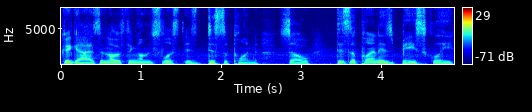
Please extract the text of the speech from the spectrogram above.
Okay, guys, another thing on this list is discipline. So, discipline is basically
